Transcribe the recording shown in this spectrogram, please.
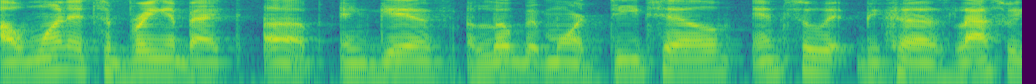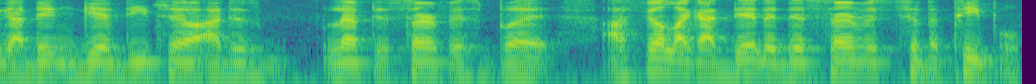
I wanted to bring it back up and give a little bit more detail into it because last week I didn't give detail. I just left it surface, but I feel like I did a disservice to the people.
